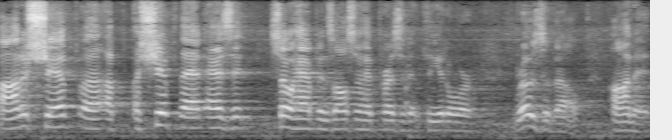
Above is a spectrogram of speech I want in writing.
on a ship, uh, a, a, ship that, as it so happens, also had President Theodore Roosevelt on it.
